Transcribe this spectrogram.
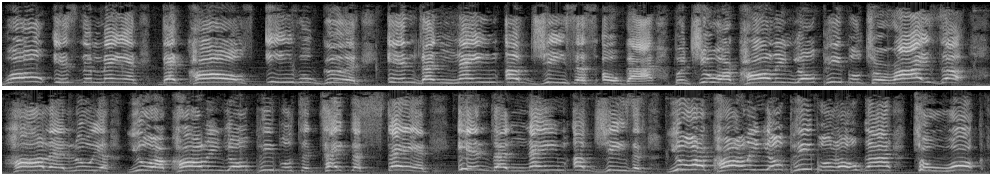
woe is the man that calls evil good in the name of Jesus, oh God. But you are calling your people to rise up. Hallelujah. You are calling your people to take a stand in the name of Jesus. You are calling your people, oh God, to walk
